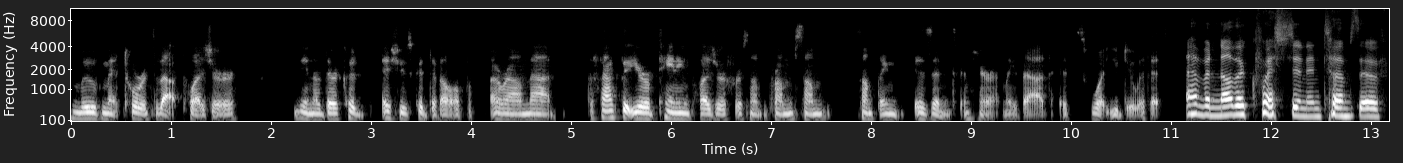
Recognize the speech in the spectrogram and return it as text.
movement towards that pleasure, you know, there could issues could develop around that. The fact that you're obtaining pleasure for some from some something isn't inherently bad. It's what you do with it. I have another question in terms of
